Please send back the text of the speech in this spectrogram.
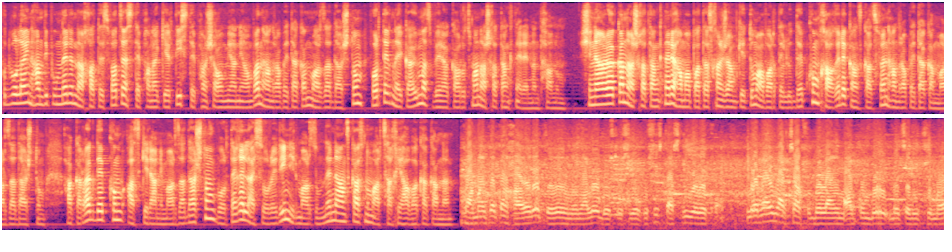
ֆուտբոլային հանդիպումները նախատեսված են Ստեփանակերտի Ստեփան Շահումյանի անվան հանրապետական մարզադաշտում, որտեղ ներկայումս վերակառուցման աշխատանքներ են ընթանում։ Շինարարական աշխատանքները համապատասխան ժամկետում ավարտելու դեպքում խաղերը կանցկացվեն հանրապետական մարզադաշտում, հակառակ դեպքում Ասկերանի մարզադաշտում, որտեղ էլ այս օրերին իր մարզումներն անցկացնում Արցախի հավաքականը։ Համայնքական խաղերը տեղի ունենալու օգոստոսի 2-ից 13-ը։ Լեռնային Արցախ ֆուտբոլային ակումբի մեծերի թիմը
